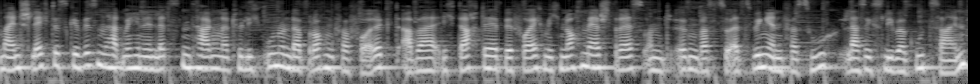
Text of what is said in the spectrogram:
Mein schlechtes Gewissen hat mich in den letzten Tagen natürlich ununterbrochen verfolgt, aber ich dachte, bevor ich mich noch mehr Stress und irgendwas zu erzwingen versuche, lasse ich es lieber gut sein.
